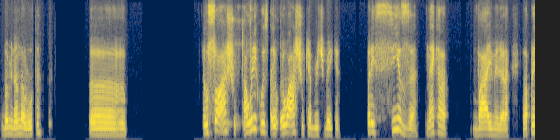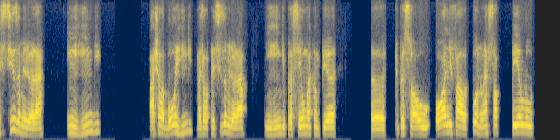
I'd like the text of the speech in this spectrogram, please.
dominando a luta. Uh, eu só acho, a única coisa, eu, eu acho que a Britt Baker precisa, não é que ela vai melhorar, ela precisa melhorar em ringue. Acho ela boa em ringue, mas ela precisa melhorar em ringue para ser uma campeã uh, que o pessoal olha e fala, pô, não é só pelo,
